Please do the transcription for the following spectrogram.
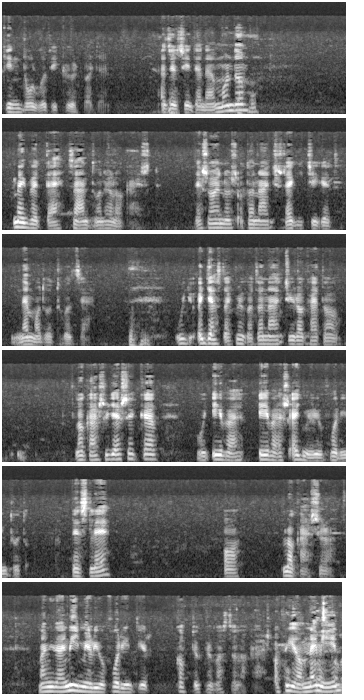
kint dolgozik külföldön. Ezért szinte nem mondom. Aha. Megvette Szánton a lakást. De sajnos a tanács segítséget nem adott hozzá. Uh-huh. Úgy egyeztek meg a tanácsilag, hát a lakásügyesekkel, hogy éve, éves 1 millió forintot tesz le a lakásra. Már mivel 4 millió forintért kaptuk meg azt a lakást. A fiam, nem én,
